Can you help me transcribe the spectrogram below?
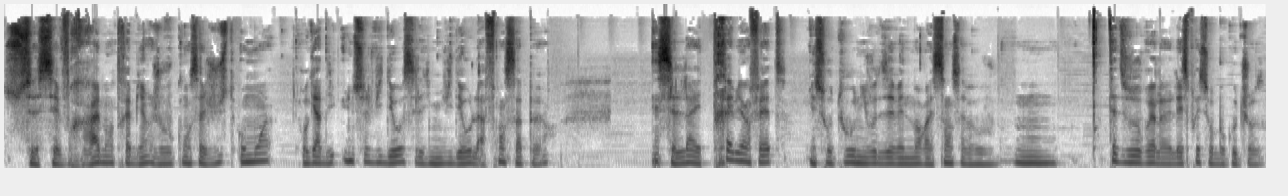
C'est vraiment très bien. Je vous conseille juste au moins regarder une seule vidéo, c'est une vidéo La France a peur. Et celle-là est très bien faite et surtout au niveau des événements récents, ça va vous hmm, peut-être vous ouvrir l'esprit sur beaucoup de choses.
